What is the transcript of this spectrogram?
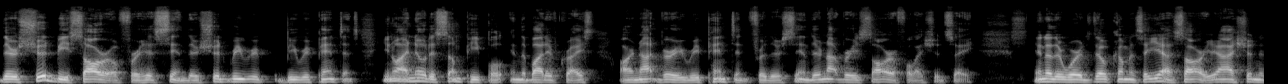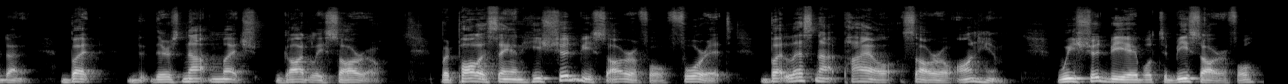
there should be sorrow for his sin. There should be, be repentance. You know, I notice some people in the body of Christ are not very repentant for their sin. They're not very sorrowful, I should say. In other words, they'll come and say, Yeah, sorry. Yeah, I shouldn't have done it. But th- there's not much godly sorrow. But Paul is saying he should be sorrowful for it, but let's not pile sorrow on him. We should be able to be sorrowful,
